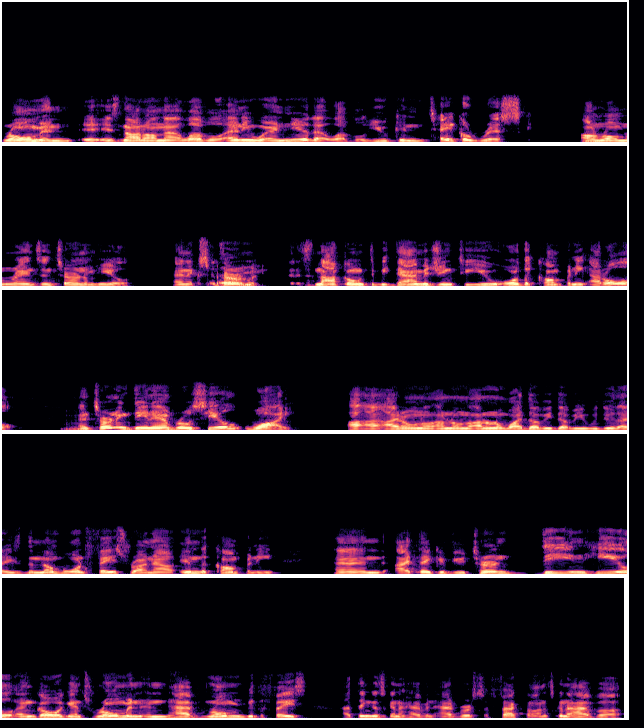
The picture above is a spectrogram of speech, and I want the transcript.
Roman is not on that level, anywhere near that level. You can take a risk on Mhm. Roman Reigns and turn him heel and experiment. It's not going to be damaging to you or the company at all. Mhm. And turning Dean Ambrose heel, why? I, I- I don't know. I don't. know- I don't know why WWE would do that. He's the number one face right now in the company, and I think if you turn Dean heel and go against Roman and have Roman be the face, I think it's going to have an adverse effect on. It's going to have a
